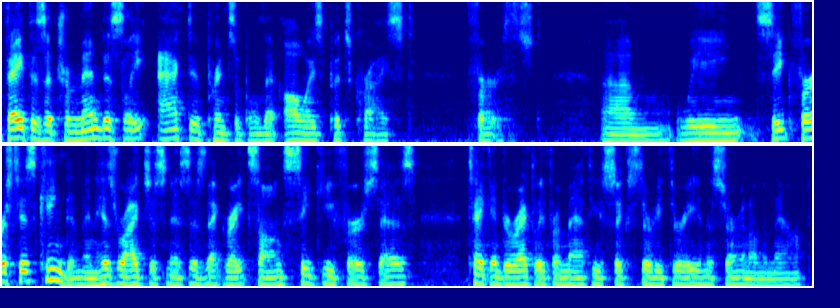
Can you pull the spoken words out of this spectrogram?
faith is a tremendously active principle that always puts Christ first. Um, we seek first his kingdom and his righteousness, as that great song, Seek Ye First, says taken directly from Matthew 6:33 in the Sermon on the Mount.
